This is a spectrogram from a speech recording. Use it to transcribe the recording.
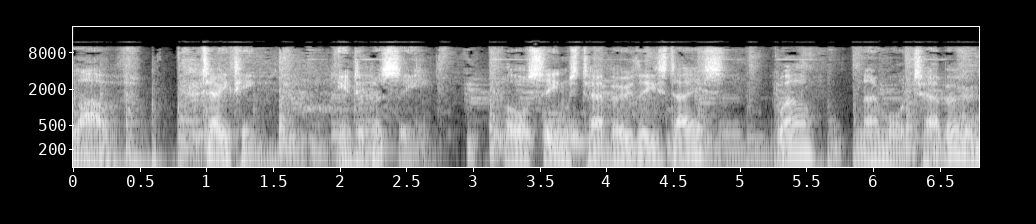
Love, dating, intimacy. All seems taboo these days? Well, no more taboo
